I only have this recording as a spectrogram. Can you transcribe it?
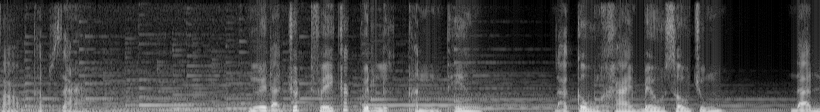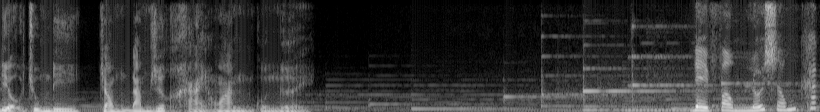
vào thập giá. Người đã chuất phế các quyền lực thần thiêng, đã công khai bêu xấu chúng, đã điệu chúng đi trong đám rước khải hoàn của người. Đề phòng lối sống khắc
